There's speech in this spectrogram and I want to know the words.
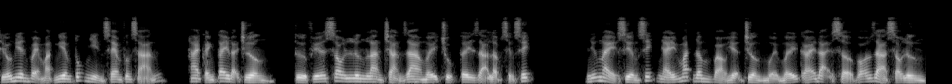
Thiếu niên vẻ mặt nghiêm túc nhìn xem phương sán, hai cánh tay đại trường, từ phía sau lưng lan tràn ra mấy chục cây giả lập xiềng xích. Những này xiềng xích nháy mắt đâm vào hiện trường mười mấy cái đại sở võ giả sau lưng,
